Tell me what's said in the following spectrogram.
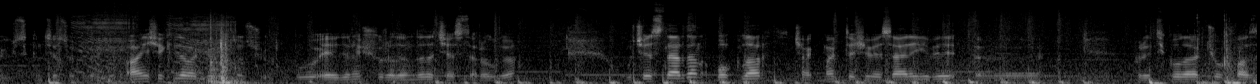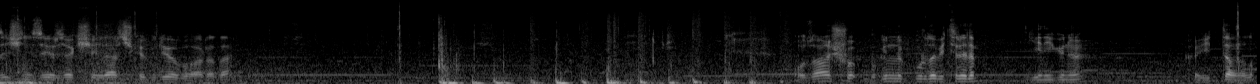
büyük sıkıntıya sokacak. Aynı şekilde bak görüyorsunuz şu bu evlerin şuralarında da chestler oluyor. Bu chestlerden oklar, çakmak taşı vesaire gibi eee, pratik olarak çok fazla işinize yarayacak şeyler çıkabiliyor bu arada. O zaman şu bugünlük burada bitirelim. Yeni günü kayıtta alalım.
